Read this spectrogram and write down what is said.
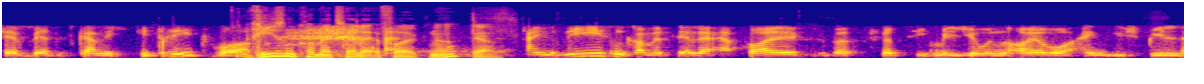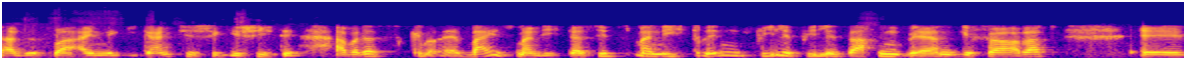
wäre das gar nicht gedreht worden. Riesenkommerzieller Erfolg, ne? Ja. Ein riesenkommerzieller Erfolg, über 40 Millionen Euro eingespielt. Also es war eine gigantische Geschichte. Aber das weiß man nicht. Da sitzt man nicht drin. Viele, viele Sachen werden gefördert, äh,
